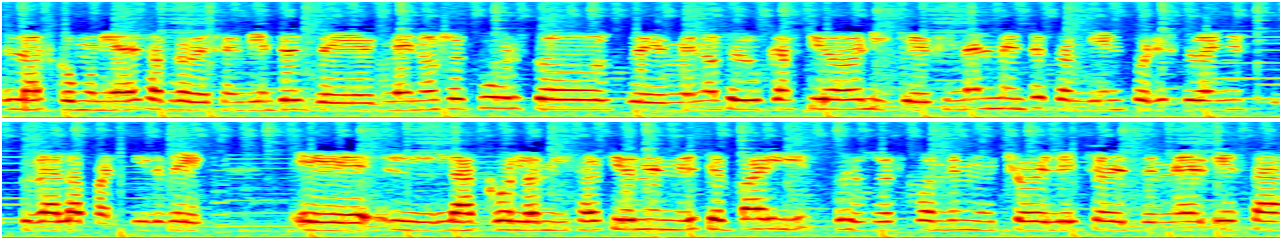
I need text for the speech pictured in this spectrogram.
las comunidades afrodescendientes de menos recursos, de menos educación y que finalmente también por este daño estructural a partir de eh, la colonización en ese país, pues responde mucho el hecho de tener esa,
